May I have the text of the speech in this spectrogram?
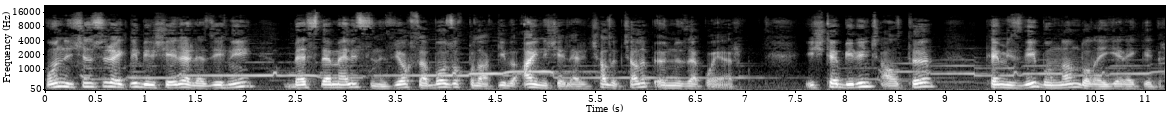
Onun için sürekli bir şeylerle zihni beslemelisiniz. Yoksa bozuk kulak gibi aynı şeyleri çalıp çalıp önünüze koyar. İşte bilinçaltı temizliği bundan dolayı gereklidir.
